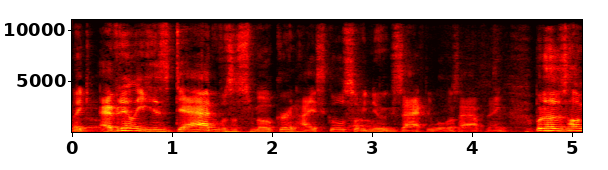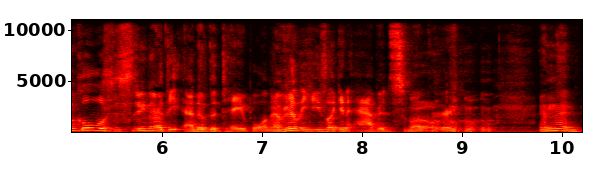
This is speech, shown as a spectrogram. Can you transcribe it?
like no. evidently his dad was a smoker in high school so he knew exactly what was happening. But his uncle was just sitting there at the end of the table and evidently he's like an avid smoker. Oh. and then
